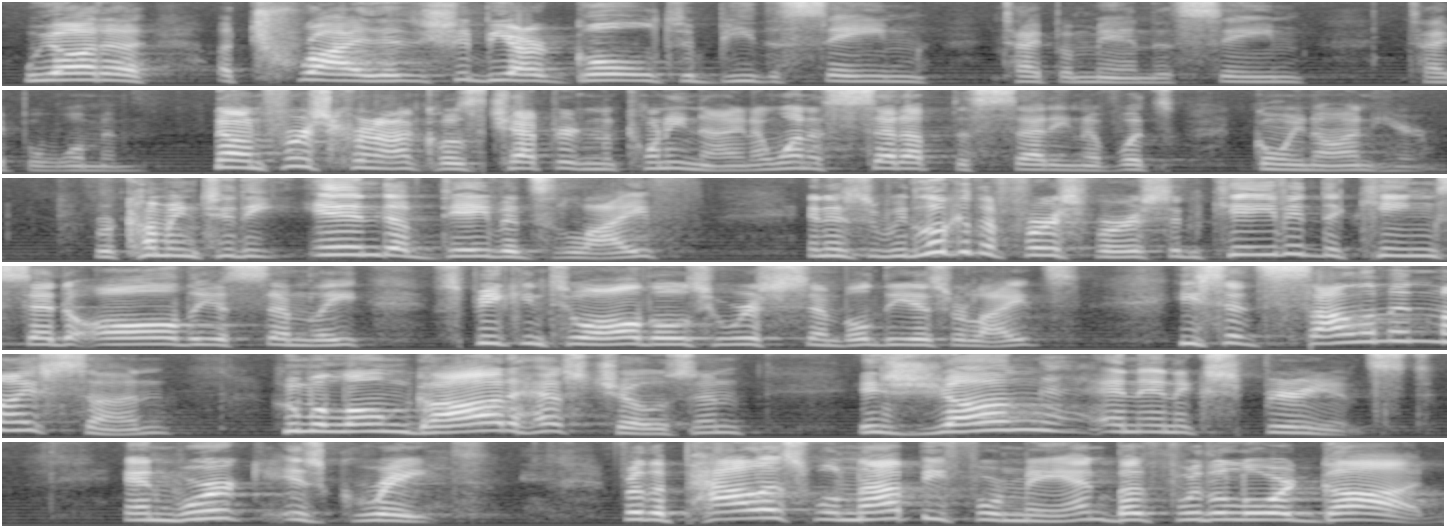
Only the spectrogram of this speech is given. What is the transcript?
We ought to uh, try, that it should be our goal to be the same type of man, the same type of woman. Now, in 1 Chronicles chapter 29, I want to set up the setting of what's going on here. We're coming to the end of David's life. And as we look at the first verse, and David the king said to all the assembly, speaking to all those who were assembled, the Israelites, he said, Solomon, my son, whom alone God has chosen, is young and inexperienced, and work is great. For the palace will not be for man, but for the Lord God.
